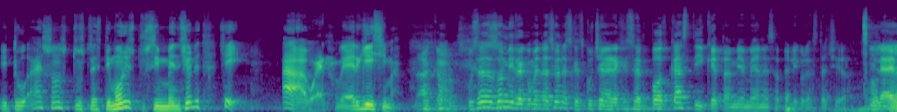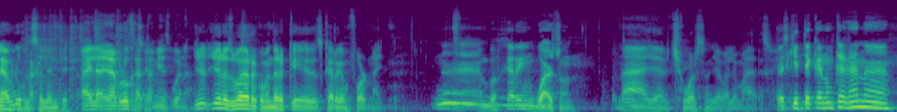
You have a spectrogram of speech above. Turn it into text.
Y tú, ah, son tus testimonios, tus invenciones. Sí. Ah, bueno, verguísima. Ah, cabrón. Pues esas son mis recomendaciones, que escuchen el RGZ Podcast y que también vean esa película, está chida. Y la de la bruja. Excelente. Ah, y la de la bruja también es buena. Yo, yo les voy a recomendar que descarguen Fortnite. Nah, buscar en Warzone. Nah, ya, Warzone ya vale madres. Pero es que Teca nunca gana.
